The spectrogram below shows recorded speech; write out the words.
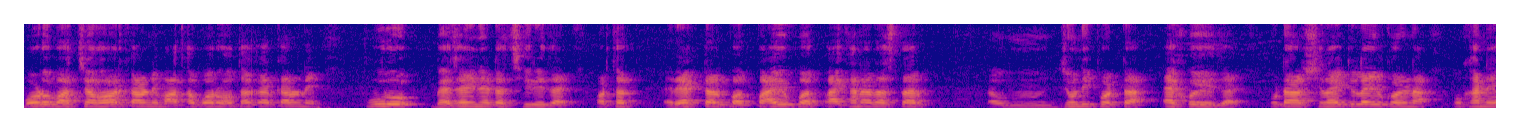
বড় বাচ্চা হওয়ার কারণে মাথা বড় থাকার কারণে পুরো ভ্যাজাইনাটা ছিঁড়ে যায় অর্থাৎ রেক্টাল পথ পায়ুপথ পায়খানা রাস্তার উম, জনিপথটা এক হয়ে যায়। ওটা আর সেলাই টেলাইও করে না। ওখানে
